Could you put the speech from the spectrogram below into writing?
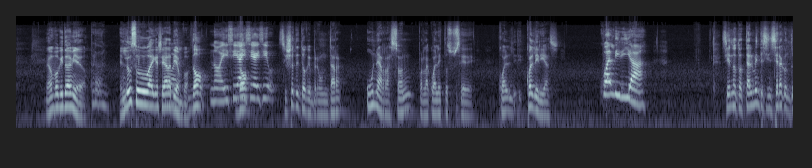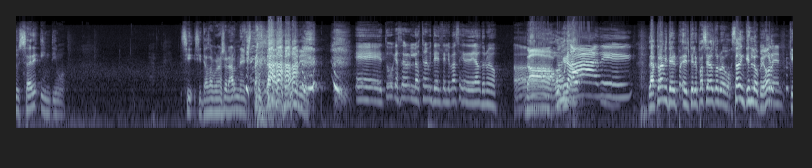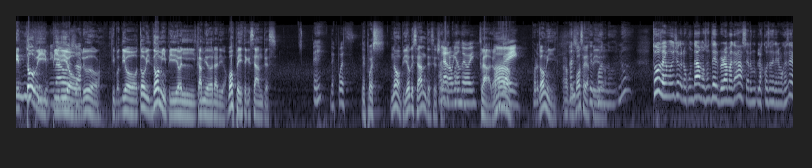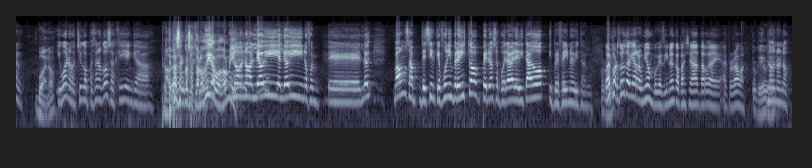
Me da un poquito de miedo. Perdón. En Luzu hay que llegar a tiempo. Do, No, ahí sí, ahí sí, ahí sí. si yo te tengo que preguntar una razón por la cual esto sucede, ¿cuál, cuál dirías? ¿Cuál diría? Siendo totalmente sincera con tu ser íntimo. Si, si te vas a poner a llorar, next. Eh, tuvo que hacer los trámites del telepase del auto nuevo. Ah, No, ok. una- ¡Dale! La trámite del el telepase del auto nuevo. ¿Saben qué es lo peor? Que Toby Ni me hago pidió, boludo. Tipo, digo, Toby, Domi pidió el cambio de horario. Vos pediste que sea antes. ¿Eh? Después. Después. No, pidió que sea antes ella. La reunión de hoy. Claro. Ah. Ok. Por- Domi, Ah, ¿Antes vos habías que pedido. cuándo? ¿No? Todos habíamos dicho que nos juntábamos antes del programa acá a hacer las cosas que tenemos que hacer. Bueno. Y bueno, chicos, pasaron cosas. ¿Qué quieren que haga? Pero A te ver. pasan cosas todos los días, vos, Domi. No, no, el de hoy, el de hoy no fue. eh, el de hoy- vamos a decir que fue un imprevisto, pero se podría haber evitado y preferí no evitarlo. Hoy por suerte había reunión, porque si no, capaz ya tarde al programa. Ok, ok. No, no, no.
